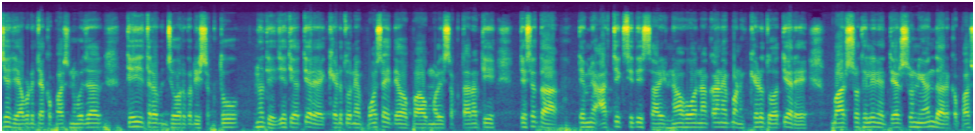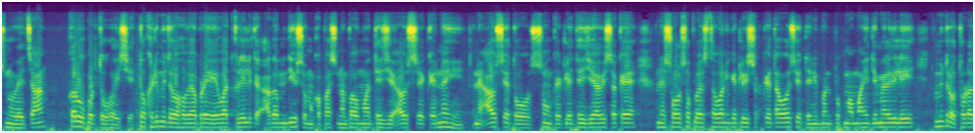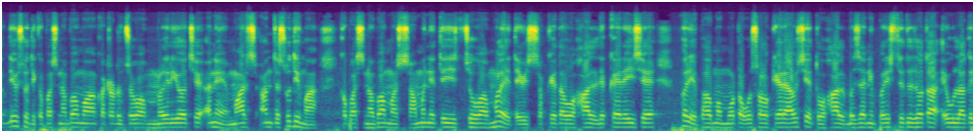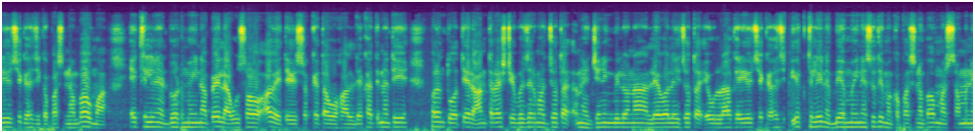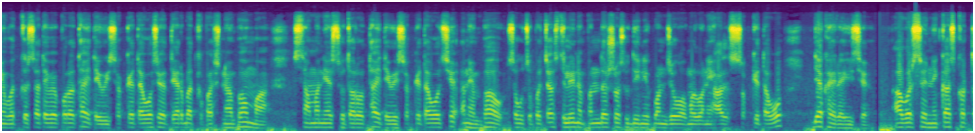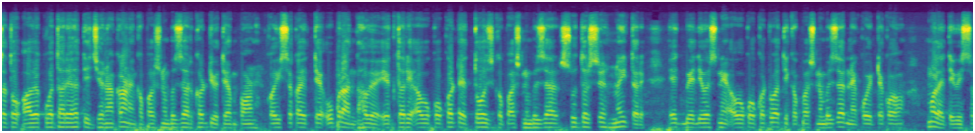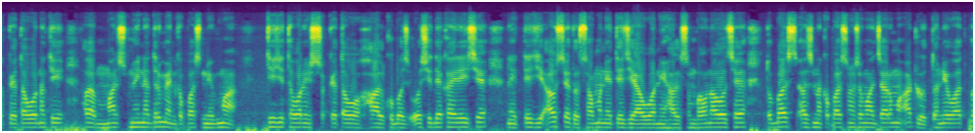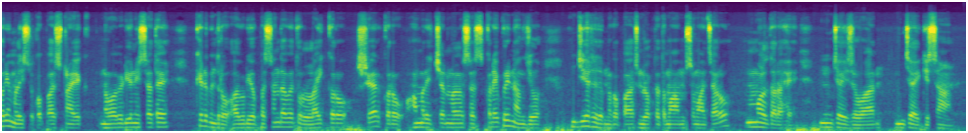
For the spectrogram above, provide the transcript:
જેથી આપણે ત્યાં કપાસનું બજાર તેજી તરફ જોર કરી શકતું નથી. જેથી અત્યારે ખેડૂતોને પહોંચાય તેવા ભાવ મળી શકતા નથી. તે છતાં તેમની આર્થિક સ્થિતિ સારી ન હોવાના કારણે પણ ખેડૂતો અત્યારે બારસોથી લઈને તેરસોની અંદર કપાસનું વેચાણ કરવું પડતું હોય છે. તો ખેડૂત મિત્રો, હવે આપણે એ વાત કરી કે આગામી દિવસોમાં કપાસના ભાવમાં તેજી આવશે કે નહીં? અને આવશે તો શું કેટલી તેજી આવી શકે? અને સોળસો પ્લસ થવાની કેટલી શક્યતાઓ છે તેની પણ ટૂંકમાં માહિતી મેળવી લઈ મિત્રો, થોડાક દિવસોથી કપાસના ભાવમાં ઘટાડો જોવા મળી રહ્યો છે અને માર્ચ અંત સુધીમાં કપાસના ભાવમાં સામાન્ય તેજી જોવા મળે તેવી શક્યતાઓ હાલ દેખાઈ રહી છે. ફરી ભાવમાં મોટો ઉછાળો ક્યારે આવશે તો હાલ બજારની પરિસ્થિતિ જોતા એવું લાગી રહ્યું છે કે હજી કપાસના ભાવમાં એકથી લઈને દોઢ મહિના પહેલાં ઉછાળો આવે તેવી શક્યતાઓ હાલ દેખાતી નથી, પરંતુ અત્યારે આંતરરાષ્ટ્રીય બજારમાં જોતા અને જેનિંગ મિલોના લેવલે જોતા એવું લાગી રહ્યું છે કે હજી એકથી લઈને બે મહિના સુધીમાં કપાસના ભાવમાં સામાન્ય વધઘટ સાથે વેપારો થાય તેવી શક્યતાઓ છે. ત્યારબાદ કપાસના ભાવમાં સામાન્ય સુધારો થાય તેવી શક્યતાઓ છે અને ભાવ ચૌદસો પચાસથી લઈને પંદરસો સુધીની પણ જોવા મળવાની હાલ શક્યતાઓ દેખાઈ રહી છે. આ વર્ષે નિકાસ કરતાં તો આવક વધારે હતી, જેના કારણે કપાસનું બજાર ઘટ્યું તેમ પણ કહી શકાય તે ઉપરાંત હવે એકધારી આવકો ઘટે તો જ કપાસનું બજાર સુધરશે નહીંતર એક બે દિવસની આવકો ઘટવાથી કપાસના બજારને કોઈ ટેકો મળે તેવી શક્યતાઓ નથી. હવે માર્ચ મહિના દરમિયાન કપાસનીમાં તેજી થવાની શક્યતાઓ હાલ ખૂબ જ ઓછી દેખાઈ રહી છે અને તેજી આવશે તો સામાન્ય તેજી આવવાની હાલ સંભાવનાઓ છે. તો બસ આજના કપાસના સમાચારમાં આટલું. ધન્યવાદ. ફરી મળીશું કપાસના એક નવા વિડીયોની સાથે. ખેડૂત મિત્રો, આ વીડિયો પસંદ આવે તો લાઈક કરો, શેર કરો. અમારી ચેનલને સબસ્ક્રાઈબ કરી નાખજો. જેથી તમને કપાસને લગતા તમામ સમાચારો મળતા રહે. જય જવાન. જય કિસાન.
